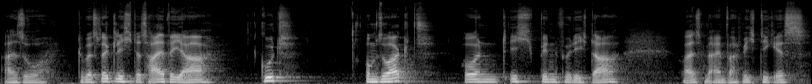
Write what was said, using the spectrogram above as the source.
Also du bist wirklich das halbe Jahr gut umsorgt und ich bin für dich da, weil es mir einfach wichtig ist.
